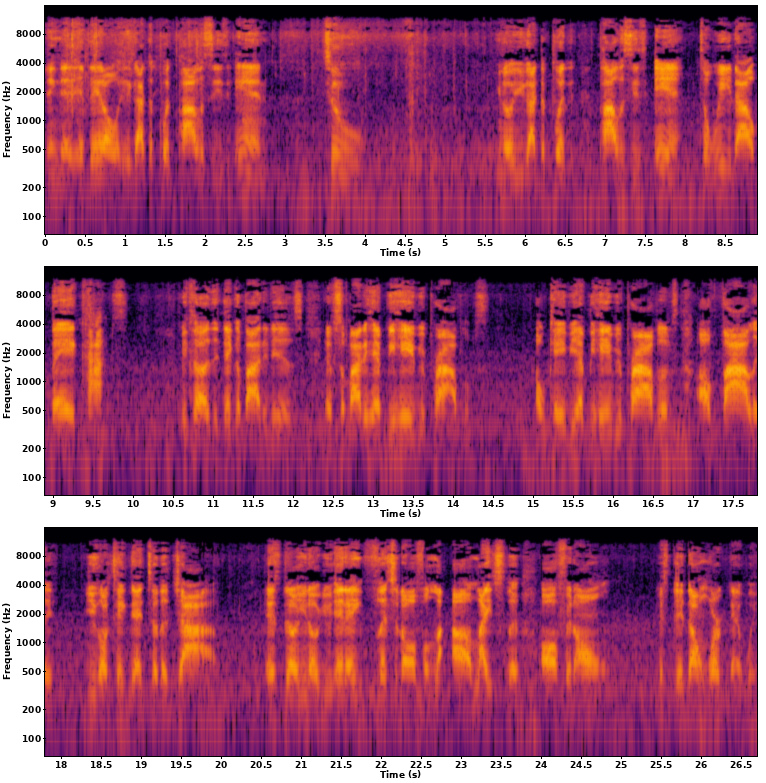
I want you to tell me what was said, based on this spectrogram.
thing. That if they don't, you got to put policies in to, you know, you got to put policies in to weed out bad cops. Because the thing about it is, if somebody have behavior problems, okay, if you have behavior problems or violent, you're gonna take that to the job. It's the you know you it ain't flipping off a uh, light slip off and on. It's, it don't work that way.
